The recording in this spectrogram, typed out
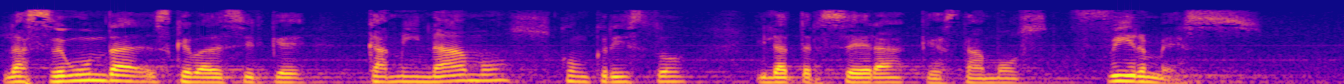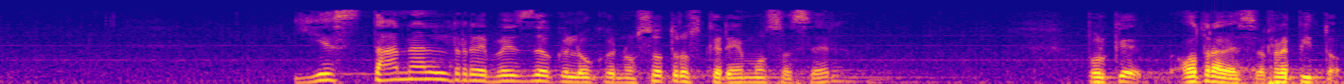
La segunda es que va a decir que caminamos con Cristo. Y la tercera, que estamos firmes. Y es tan al revés de lo que nosotros queremos hacer. Porque, otra vez, repito,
